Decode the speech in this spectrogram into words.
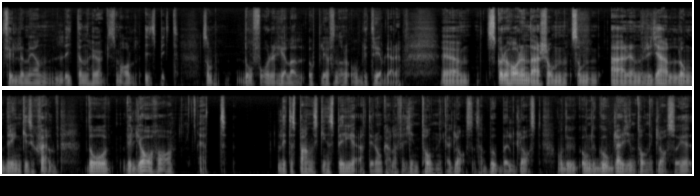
fyller med en liten, hög, smal isbit som då får hela upplevelsen att bli trevligare. Eh, ska du ha den där som, som är en rejäl långdrink i sig själv, då vill jag ha ett lite spansk-inspirerat, det de kallar för gin tonica-glas, bubbelglas. Om du, om du googlar gin tonic-glas så är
